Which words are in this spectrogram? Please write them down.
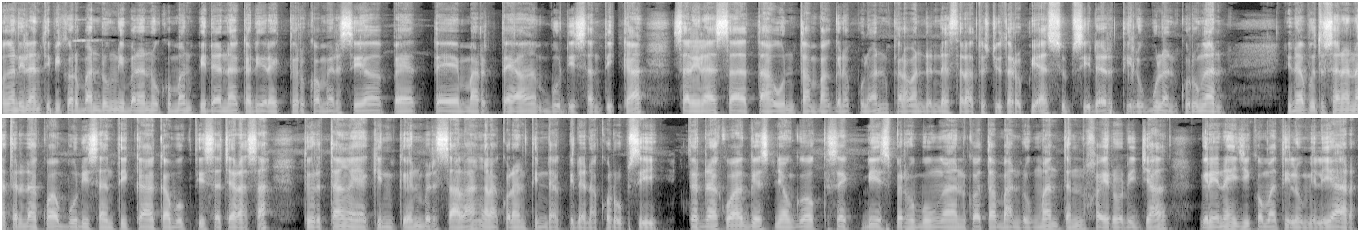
Pengadilan Tipikor Bandung nibaran hukuman pidana ke Direktur Komersil PT Martel Budi Santika salila setahun tambah genep bulan kalawan denda 100 juta rupiah subsidiar tilu bulan kurungan. Dina putusan anak terdakwa Budi Santika kabukti secara sah turta ngayakinkan bersalah ngelakukan tindak pidana korupsi. Terdakwa ges nyogok sekdis perhubungan kota Bandung Manten Khairul Rijal gedena hiji koma tilu miliar.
